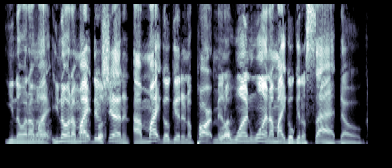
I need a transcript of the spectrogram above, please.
You know what I might. You know what I might do, What? Shannon. I might go get an apartment, a one one. I might go get a side dog.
